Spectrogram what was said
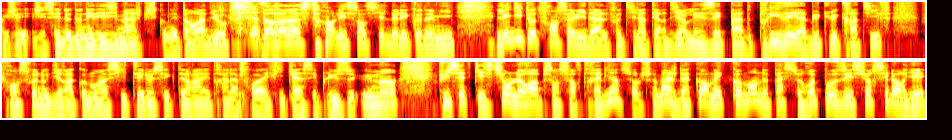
Oui, j'essaie de donner des images puisqu'on est en radio. Dans un instant, l'essentiel de l'économie. L'édito de François Vidal. Faut-il interdire les EHPAD privés à but lucratif? François nous dira comment inciter le secteur à être à la fois efficace et plus humain. Puis cette question, l'Europe s'en sort très bien sur le chômage, d'accord, mais comment ne pas se reposer sur ses lauriers?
